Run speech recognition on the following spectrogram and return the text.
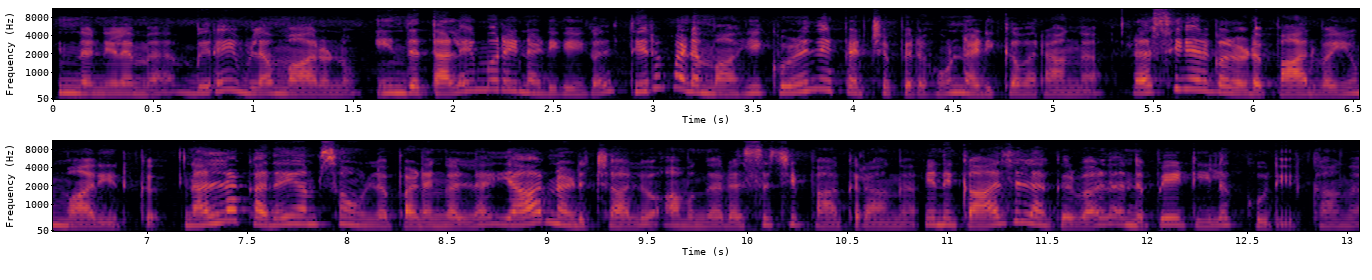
இந்த நிலைமை விரைவில் மாறணும். இந்த தலைமுறை நடிகைகள் திருமணமாகி குழந்தை பெற்ற பிறகும் நடிக்க வராங்க. ரசிகர்களோட பார்வையும் மாறி இருக்கு. நல்ல கதை அம்சம் உள்ள படங்கள்ல யார் நடிச்சாலும் அவங்க ரசிச்சு பார்க்கறாங்க. எனக்கு காஜல் அகர்வால் அந்த பேட்டியில கூறியிருக்காங்க.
